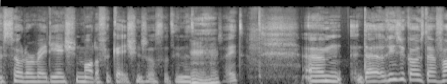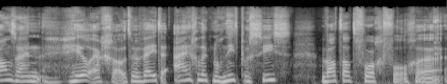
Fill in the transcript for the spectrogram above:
solar radiation modification, zoals dat in het Engels mm -hmm. heet. Um, de risico's daarvan zijn heel erg groot. We weten eigenlijk nog niet precies wat dat voor gevolgen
